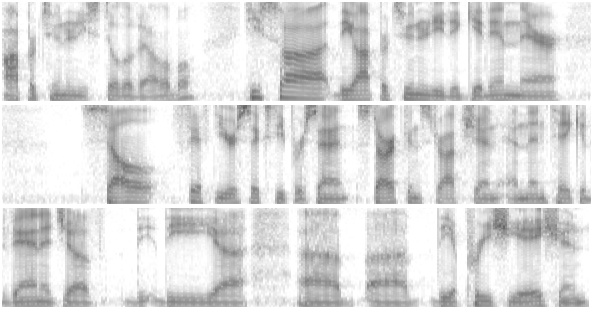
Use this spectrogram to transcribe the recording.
opportunities still available, he saw the opportunity to get in there sell 50 or 60%, start construction, and then take advantage of the, the, uh, uh, uh, the appreciation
